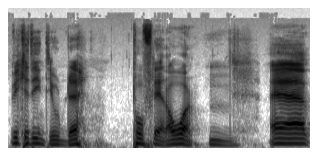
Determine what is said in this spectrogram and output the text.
Vilket det inte gjorde på flera år. Mm. Eh,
